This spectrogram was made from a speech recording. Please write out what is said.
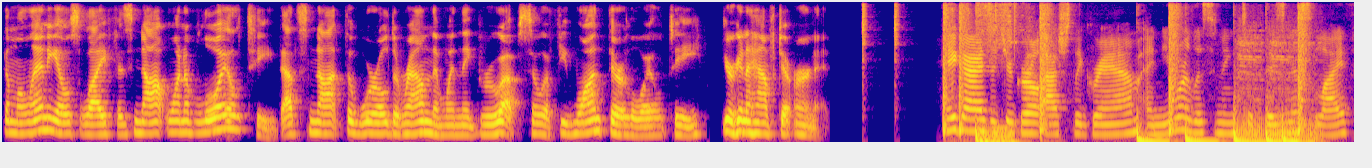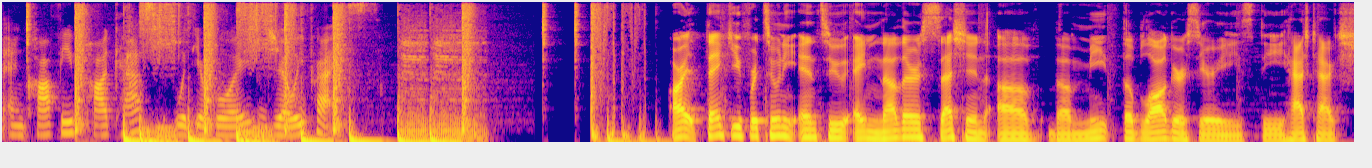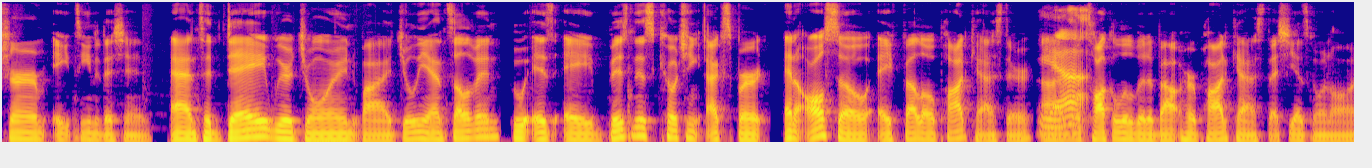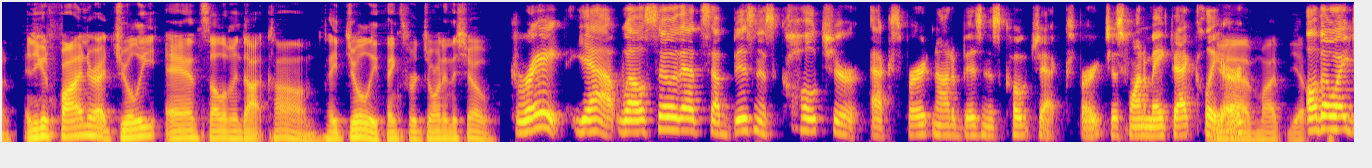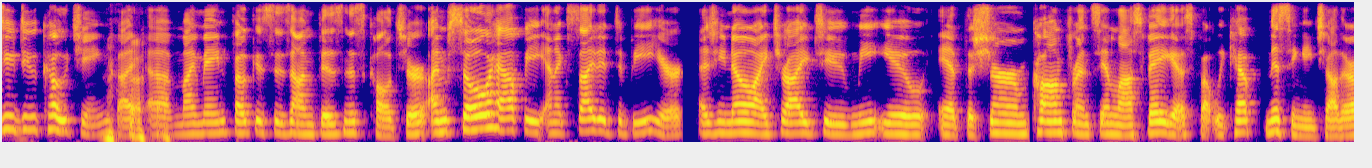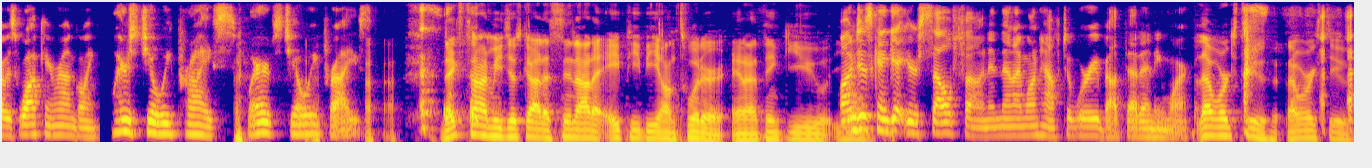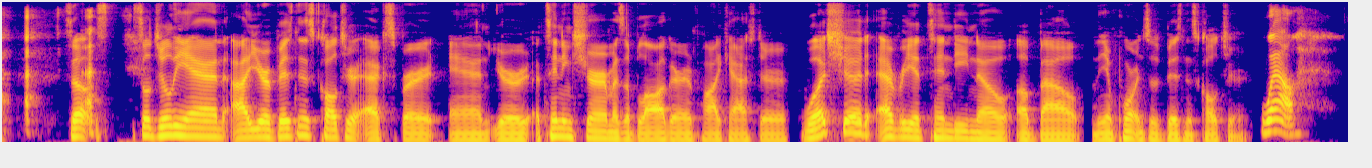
the millennials' life is not one of loyalty. That's not the world around them when they grew up. So if you want their loyalty, you're going to have to earn it. Hey guys, it's your girl Ashley Graham, and you are listening to Business, Life, and Coffee podcast with your boy Joey Price. All right, thank you for tuning into another session of the Meet the Blogger series, the hashtag SHRM18 edition. And today we're joined by Julie Ann Sullivan, who is a business coaching expert and also a fellow podcaster. Yeah. Uh, we'll talk a little bit about her podcast that she has going on. And you can find her at julieannsullivan.com. Hey, Julie, thanks for joining the show. Great. Yeah. Well, so that's a business culture expert, not a business coach expert. Just want to make that clear. Yeah. My, yep. Although I do do coaching, but uh, my main focus is on business culture. I'm so happy and excited to be here. As you know, I tried to meet you at the SHRM conference in Las Vegas, but we kept missing each other. I was walking around going, Where's Joey Price? Where's Joey Price? Next time, you just got to send out an APB on Twitter. And I think you. You I'm just going to get your cell phone and then I won't have to worry about that anymore. That works too. That works too. So, so Julie Ann, uh, you're a business culture expert and you're attending SHRM as a blogger and podcaster. What should every attendee know about the importance of business culture? Well,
